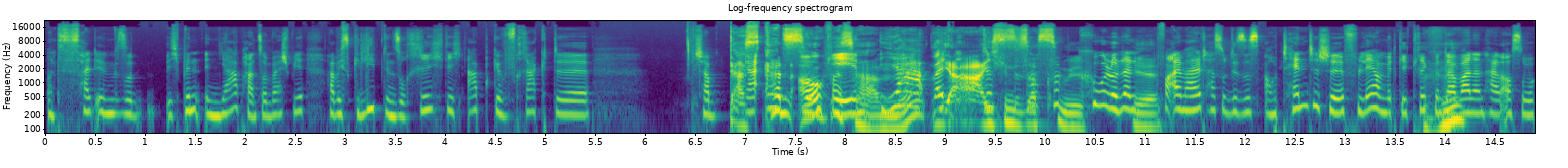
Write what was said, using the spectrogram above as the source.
und das ist halt irgendwie so, ich bin in Japan zum Beispiel, habe ich es geliebt, in so richtig abgewrackte Schabracken Das kann zu auch was gehen. haben, Ja, ne? weil Ja, ich finde es auch so cool. cool. Und dann Ja. vor allem halt hast du dieses authentische Flair mitgekriegt und Mhm. da waren dann halt auch so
